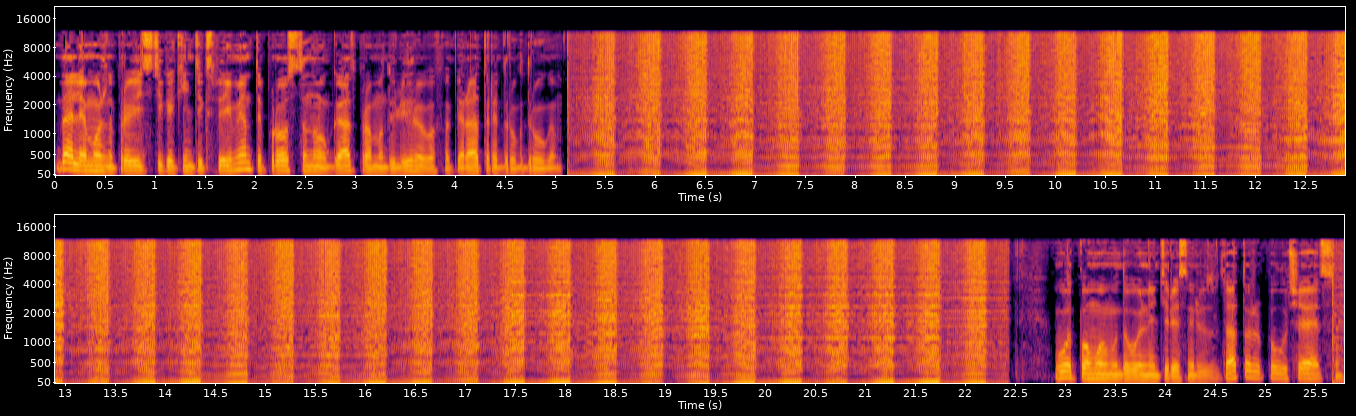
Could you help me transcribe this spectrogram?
Далее можно провести какие-нибудь эксперименты, просто наугад промодулировав операторы друг другом. Вот, по-моему, довольно интересный результат тоже получается.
